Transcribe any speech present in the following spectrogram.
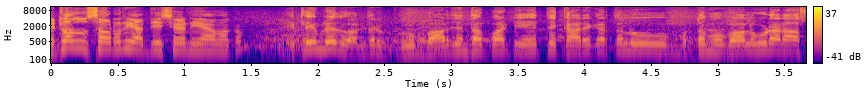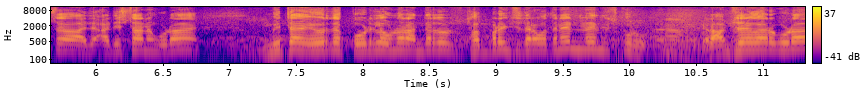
ఎట్లా చూస్తా ఉన్నారు ఈ అధ్యక్ష నియామకం? ఎట్లా ఏం లేదు అందరూ ఇప్పుడు భారతీయ జనతా పార్టీ అయితే కార్యకర్తలు మొత్తం వాళ్ళు కూడా రాష్ట్ర అధి- అధిష్టానం కూడా మిగతా ఎవరైతే పోటీలో ఉన్నారో అందరితో సంప్రదించిన తర్వాతనే నిర్ణయం తీసుకున్నారు. రామచంద్ర గారు కూడా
